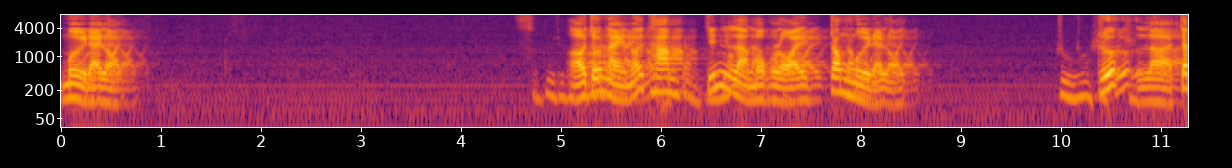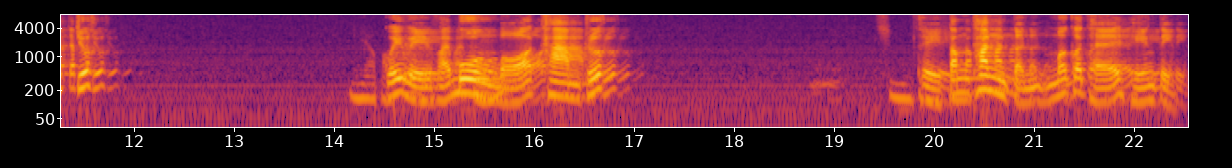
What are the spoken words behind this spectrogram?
mười đại loại. Ở chỗ này nói tham chính là một loại trong mười đại loại. Trước là chấp trước. Quý vị phải buông bỏ tham trước. Thì tâm thanh tịnh mới có thể hiện tiền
